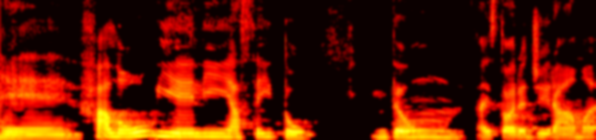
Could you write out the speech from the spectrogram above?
é, falou e ele aceitou. Então, a história de Rama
